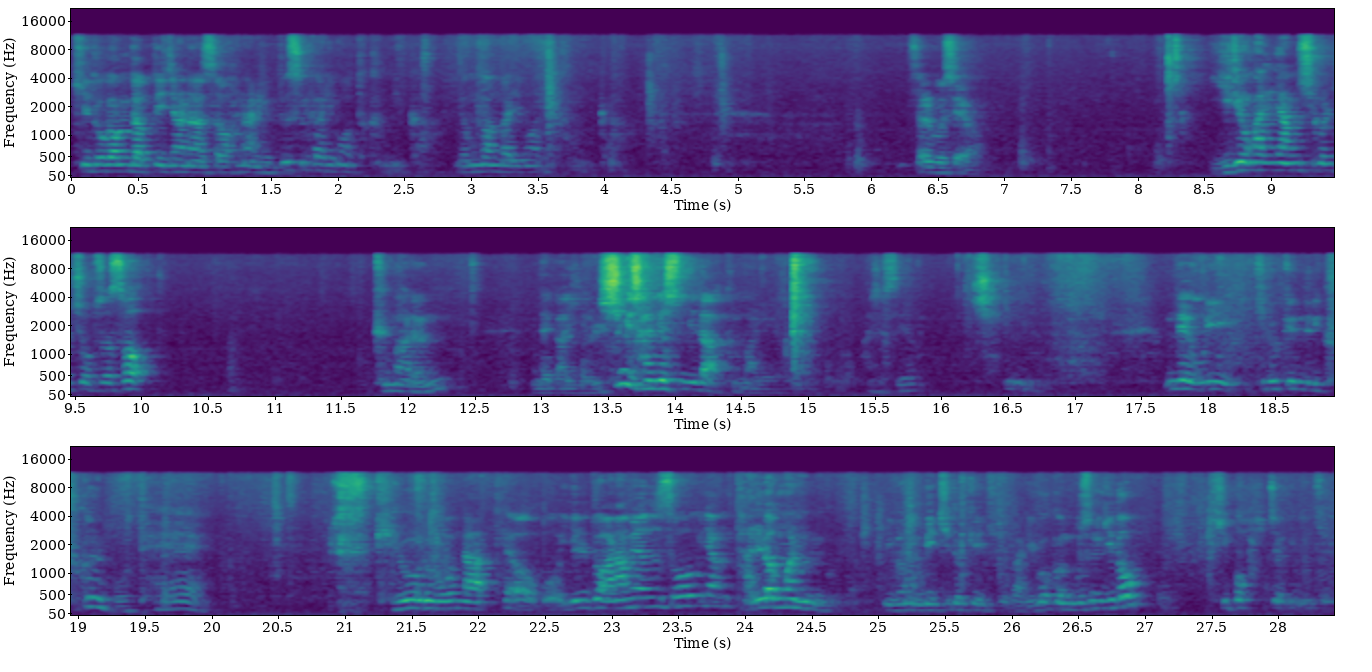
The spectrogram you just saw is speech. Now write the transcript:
기도가 응답되지 않아서 하나님 뜻을 가리면 어떡합니까? 영광 가리면 어떡합니까? 잘 보세요. 일용할 양식을 주옵소서. 그 말은 내가 열심히 살겠습니다. 그 말이에요. 아셨어요? 책임입니다. 근데 우리 기독교인들이 그걸 못해. 게으르고 나태하고 일도 안 하면서 그냥 달랑만 하는 거예요. 이건 우리 기독교의 기도가 아니고 그건 무슨 기도? 기복적인 기도.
